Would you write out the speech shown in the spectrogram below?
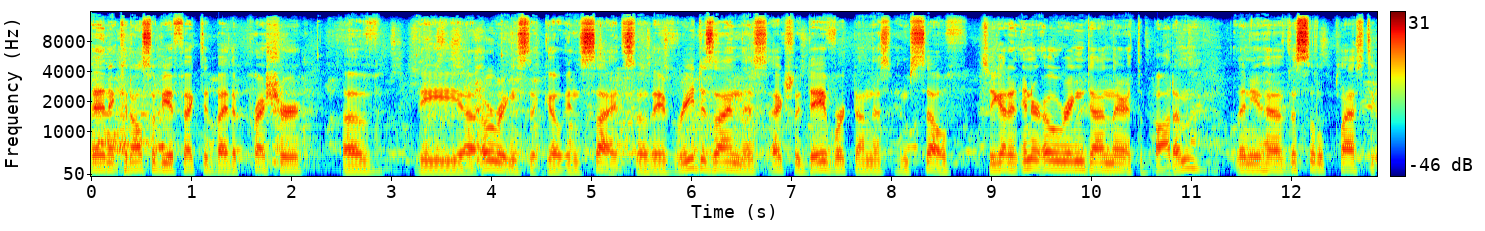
and it can also be affected by the pressure of the uh, O-rings that go inside. So they've redesigned this. Actually, Dave worked on this himself. So you got an inner O-ring down there at the bottom. Then you have this little plastic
